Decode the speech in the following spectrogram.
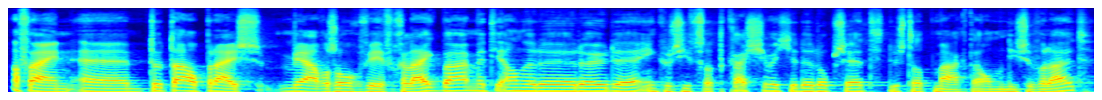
Afijn, uh, totaalprijs ja, was ongeveer vergelijkbaar met die andere reuden, inclusief dat kastje wat je erop zet. Dus dat maakt allemaal niet zoveel uit.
